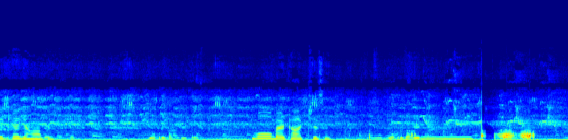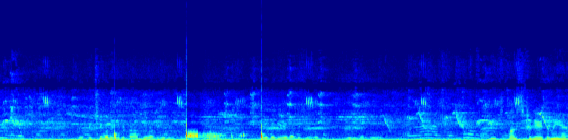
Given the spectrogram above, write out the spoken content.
एक है यहाँ पे। वो बैठा अच्छे से। पीछे वाली बेटा आगे वाली ये देखिए ये वाली ये वाली ये इधर है फ़र्स्ट गेट में है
